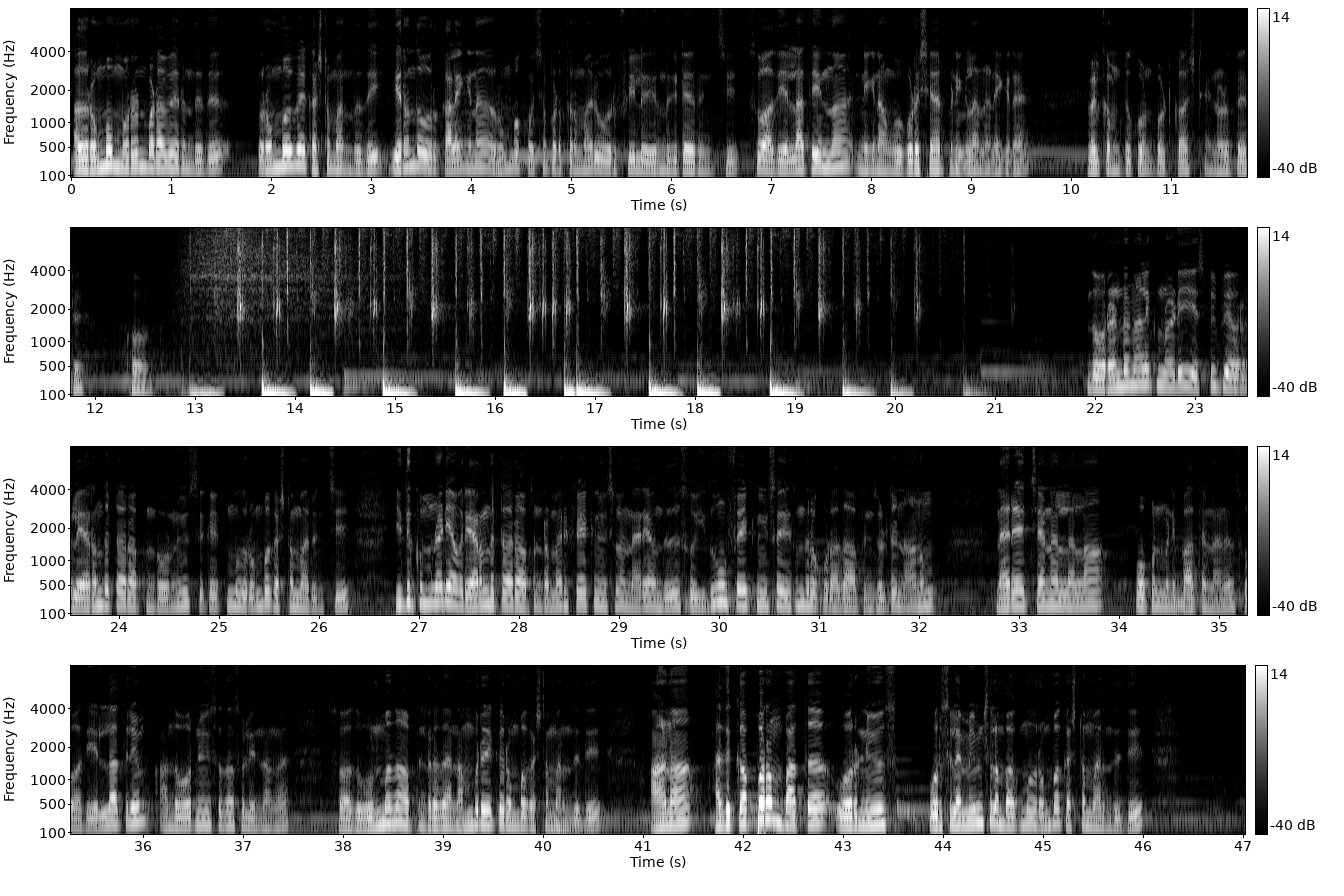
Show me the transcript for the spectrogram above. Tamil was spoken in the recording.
அது ரொம்ப முரண்பாடாகவே இருந்தது. ரொம்பவே கஷ்டமாக இருந்தது. இறந்த ஒரு கலைஞனை ரொம்ப கொச்சப்படுத்துகிற மாதிரி ஒரு ஃபீல் இருந்துக்கிட்டே இருந்துச்சு. ஸோ அது எல்லாத்தையும் தான் இன்றைக்கி நான் உங்கள் கூட ஷேர் பண்ணிக்கலாம்னு நினைக்கிறேன். வெல்கம் டு கோன் பாட்காஸ்ட் என்னோடய பேர் கோன் இந்த ஒரு ரெண்டு நாளைக்கு முன்னாடி எஸ்பிபி அவர்கள் இறந்துட்டார் அப்படின்ற ஒரு நியூஸ் கேட்கும்போது ரொம்ப கஷ்டமாக இருந்துச்சு. இதுக்கு முன்னாடி அவர் இறந்துட்டார் அப்படின்ற மாதிரி ஃபேக் நியூஸ்லாம் நிறையா வந்தது. ஸோ இதுவும் ஃபேக் நியூஸாக இருந்துடக்கூடாதா அப்படின்னு சொல்லிட்டு நானும் நிறைய சேனல்லலாம் ஓப்பன் பண்ணி பார்த்தேன் நான். ஸோ அது எல்லாத்துலேயும் அந்த ஒரு நியூஸை தான் சொல்லியிருந்தாங்க. ஸோ அது உண்மை தான் அப்படின்றத நம்புறதுக்கு ரொம்ப கஷ்டமாக இருந்தது. ஆனால் அதுக்கப்புறம் பார்த்த ஒரு நியூஸ் ஒரு சில மீம்ஸ்லாம் பார்க்கும்போது ரொம்ப கஷ்டமாக இருந்தது.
